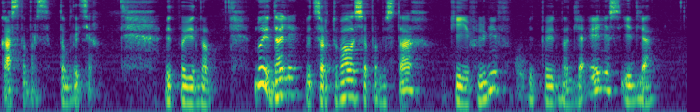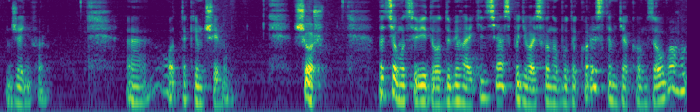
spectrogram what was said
в customers в таблицях. Відповідно. Ну і далі відсортувалося по містах Київ, Львів, відповідно для Еліс і для Дженніфер. Е, От таким чином. Що ж, на цьому це відео добігає кінця. Сподіваюсь, воно буде корисним. Дякую вам за увагу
